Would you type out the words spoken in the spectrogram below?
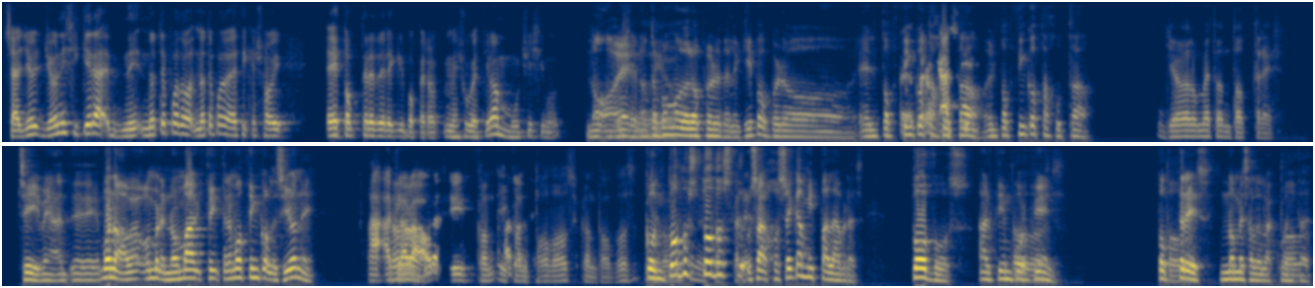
sea, yo, yo ni siquiera, ni- no te puedo, no te puedo decir que soy eh, top 3 del equipo, pero me subestimas muchísimo. No, a ver, no te digo. pongo de los peores del equipo, pero el top Pero- 5 pero está casi. ajustado. El top 5 está ajustado. Yo lo meto en top 3. Sí, venga. eh, bueno, a ver, hombre, normal, tenemos 5 lesiones. Ah, ah, No, claro, no. ahora sí. Con, y Ahora con sí. todos, con todos. Con todos, todos, o sea, Joseca, mis palabras. Todos, al 100%. Todos, Top todos. 3, no me salen las cuentas.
